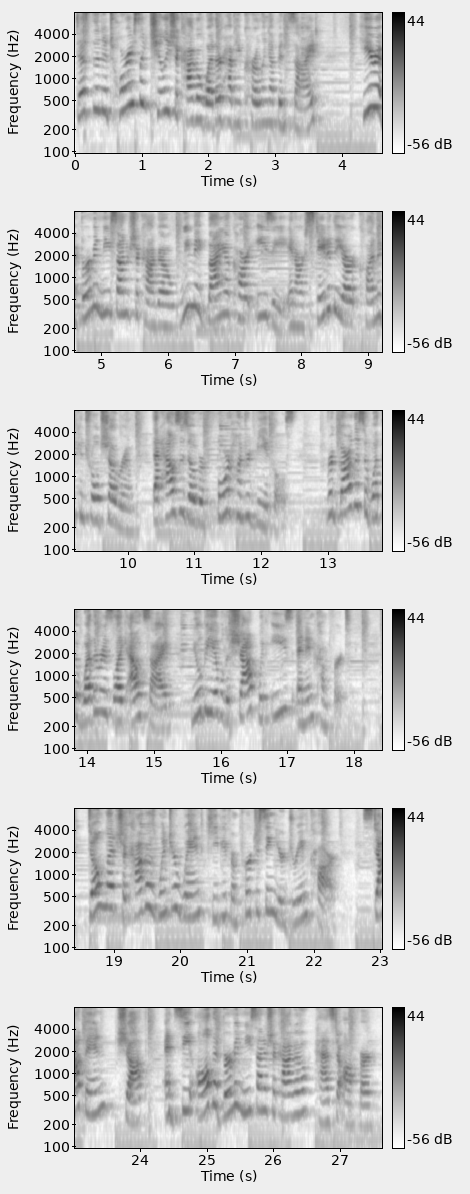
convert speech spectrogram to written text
Does the notoriously chilly Chicago weather have you curling up inside? Here at Berman Nissan of Chicago, we make buying a car easy in our state of the art climate controlled showroom that houses over 400 vehicles. Regardless of what the weather is like outside, you'll be able to shop with ease and in comfort. Don't let Chicago's winter wind keep you from purchasing your dream car. Stop in, shop, and see all that Berman Nissan of Chicago has to offer.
